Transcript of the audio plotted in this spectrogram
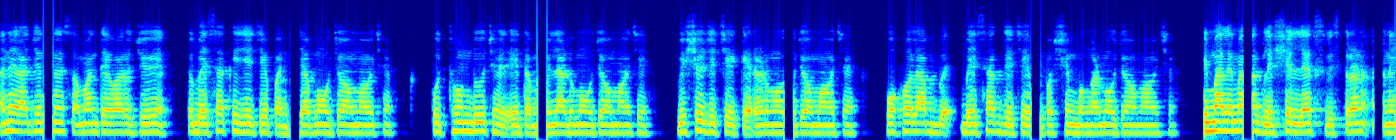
અને રાજ્યના સમાન તહેવારો જોઈએ તો બૈસાખી જે છે પંજાબમાં ઉજવવામાં આવે છે. પુથુંડુ છે, એ તમિલનાડુમાં ઉજવવામાં આવે છે. વિશ્વ જે છે કેરળમાં ઉજવવામાં આવે છે. પોહોલા બેસાખ જે છે પશ્ચિમ બંગાળમાં ઉજવવામાં આવે છે. હિમાલયમાં ગ્લેશિયર લેક્સ વિસ્તરણ અને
